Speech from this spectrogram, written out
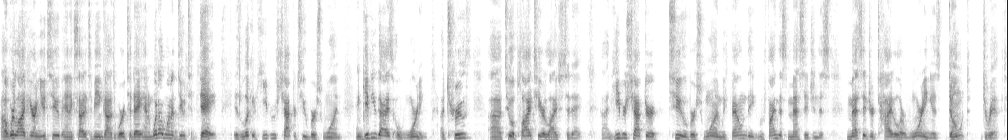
Uh, we're live here on YouTube and excited to be in God's Word today. And what I want to do today is look at Hebrews chapter 2, verse 1, and give you guys a warning, a truth uh, to apply to your lives today. Uh, in Hebrews chapter 2 verse 1 we found the we find this message and this message or title or warning is don't drift.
